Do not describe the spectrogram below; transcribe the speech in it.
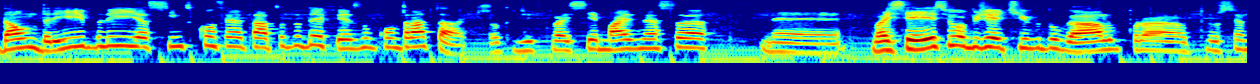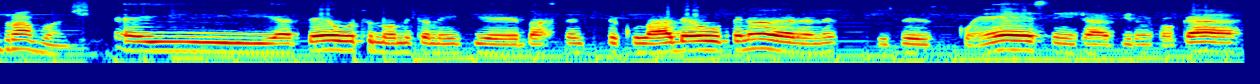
dar um drible e assim desconcertar toda a defesa no contra-ataque. Eu acredito que vai ser mais nessa, né, vai ser esse o objetivo do Galo para o centroavante. É, e até outro nome também que é bastante especulado é o Penarana, né? Vocês conhecem, já viram jogar,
